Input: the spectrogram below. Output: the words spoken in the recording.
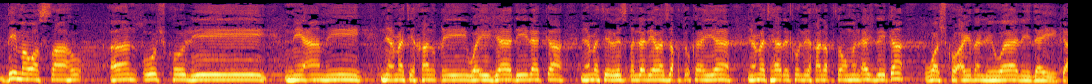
بما وصاه أن أشكر لي نعمي نعمة خلقي وإيجادي لك نعمة الرزق الذي رزقتك إياه نعمة هذا الكل خلقته من أجلك واشكر أيضا لوالديك.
